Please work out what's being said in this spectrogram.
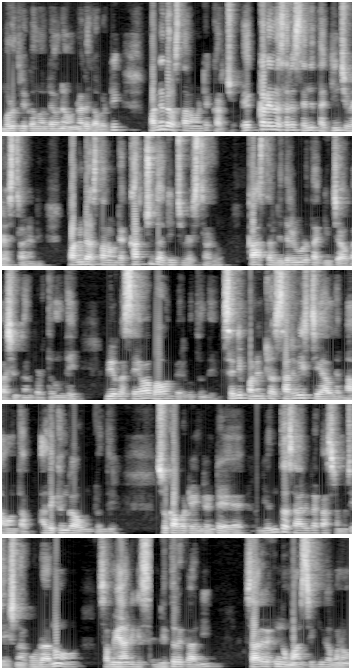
మూల త్రికోణంలోనే ఉన్నాడు కాబట్టి పన్నెండవ స్థానం అంటే ఖర్చు. ఎక్కడైనా సరే శని తగ్గించి వేస్తాడండి. పన్నెండవ స్థానం అంటే ఖర్చు తగ్గించి వేస్తాడు. కాస్త నిద్రను కూడా తగ్గించే అవకాశం కనపడుతుంది మీ యొక్క సేవాభావం పెరుగుతుంది. శని పన్నెండులో సర్వీస్ చేయాలనే భావం అధికంగా ఉంటుంది. సో కాబట్టి ఏంటంటే ఎంత శారీరక శ్రమ చేసినా కూడాను సమయానికి నిద్ర కానీ శారీరకంగా మానసికంగా మనం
